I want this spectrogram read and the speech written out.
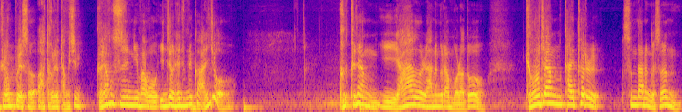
교육부에서 아, 그래 당신 교장 선생님하고 인정을 해줍니까? 아니죠. 그 그냥 이 야학을 하는 거란 몰라도 교장 타이틀을 쓴다는 것은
